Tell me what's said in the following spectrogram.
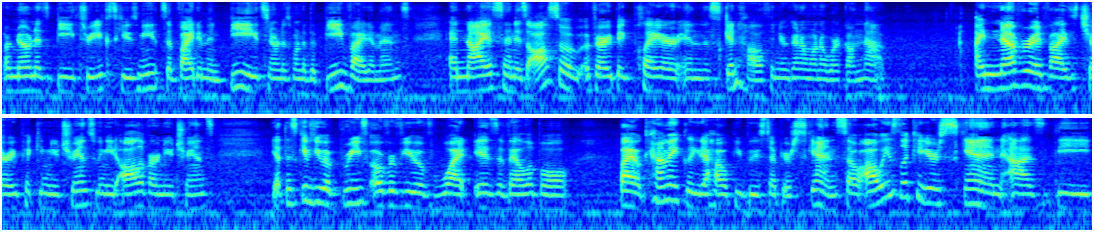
or known as B3, excuse me. It's a vitamin B. It's known as one of the B vitamins. And niacin is also a very big player in the skin health, and you're going to want to work on that. I never advise cherry picking nutrients. We need all of our nutrients. Yet, this gives you a brief overview of what is available biochemically to help you boost up your skin. So, always look at your skin as the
